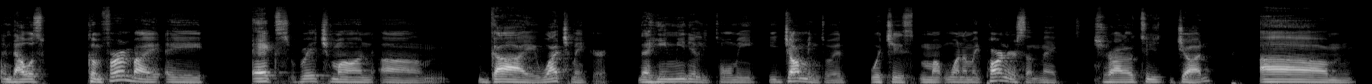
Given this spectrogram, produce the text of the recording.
and that was confirmed by a ex Richemont um guy watchmaker that he immediately told me he jumped into it which is my, one of my partners at MEC. shout out to John. um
